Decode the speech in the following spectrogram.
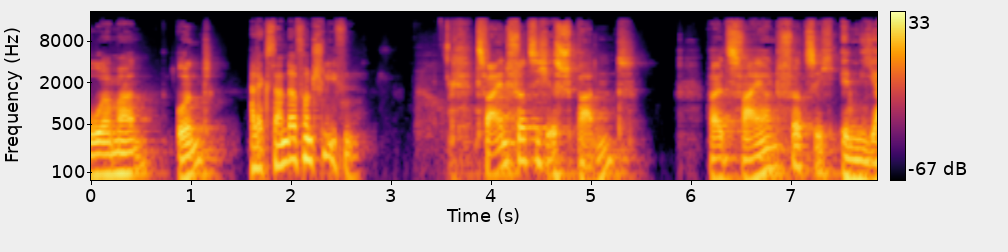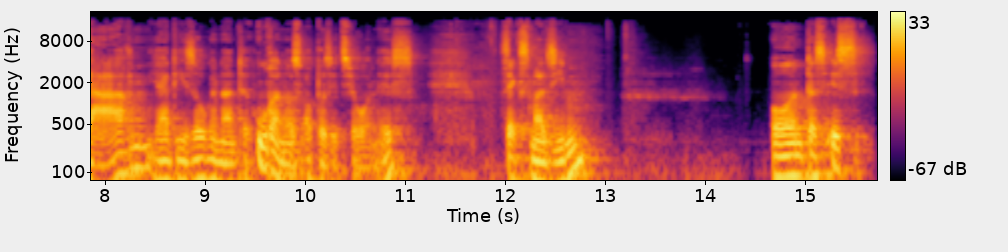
Ruhrmann und Alexander von Schlieffen. 42 ist spannend, weil 42 in Jahren ja die sogenannte Uranus-Opposition ist. Sechs mal sieben. Und das ist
